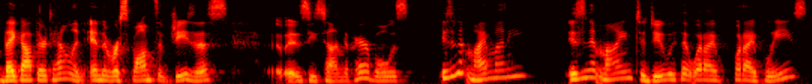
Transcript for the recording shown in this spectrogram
they got their talent. And the response of Jesus, uh, as he's telling the parable, was, "Isn't it my money? Isn't it mine to do with it what I what I please?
